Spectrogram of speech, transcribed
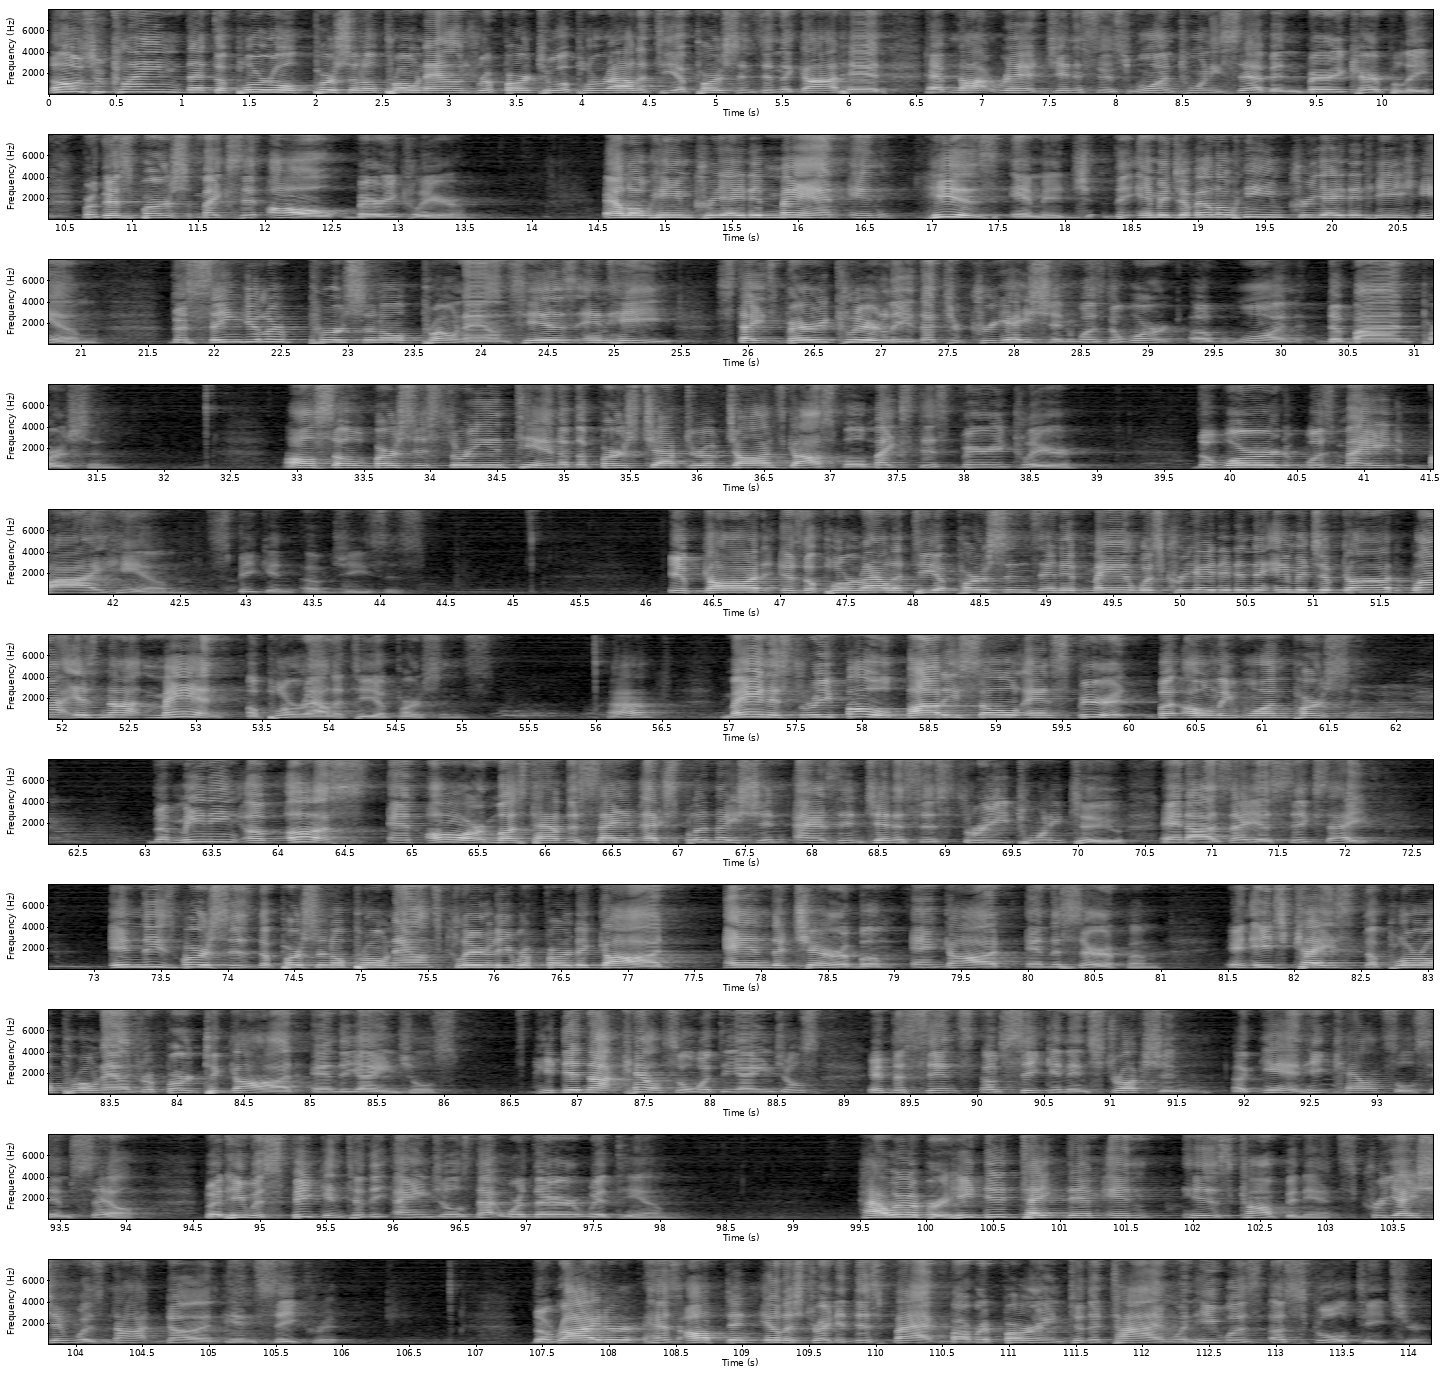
Those who claim that the plural personal pronouns refer to a plurality of persons in the Godhead have not read Genesis 1:27 very carefully, for this verse makes it all very clear. Elohim created man in his image. The image of Elohim created he him. The singular personal pronouns, his and he, states very clearly that the creation was the work of one divine person. Also, verses 3 and 10 of the first chapter of John's Gospel makes this very clear. The Word was made by him, speaking of Jesus. If God is a plurality of persons and if man was created in the image of God, why is not man a plurality of persons? Huh? Man is threefold body, soul, and spirit, but only one person. The meaning of us and our must have the same explanation as in Genesis 3:22 and Isaiah 6:8. In these verses, the personal pronouns clearly refer to God and the cherubim and God and the seraphim. In each case, the plural pronouns referred to God and the angels. He did not counsel with the angels in the sense of seeking instruction. Again, he counsels himself, but he was speaking to the angels that were there with him. However, he did take them in his confidence. Creation was not done in secret. The writer has often illustrated this fact by referring to the time when he was a school teacher.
